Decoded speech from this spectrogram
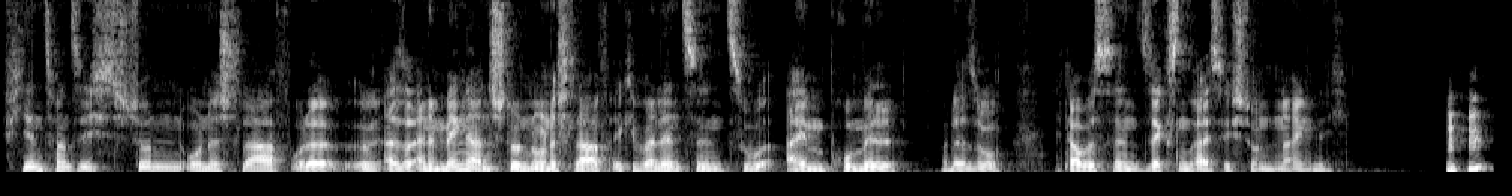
24 Stunden ohne Schlaf oder also eine Menge an Stunden ohne Schlaf äquivalent sind zu einem Promille oder so. Ich glaube, es sind 36 Stunden eigentlich. Mhm.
